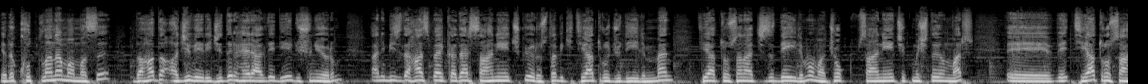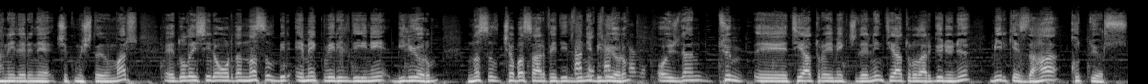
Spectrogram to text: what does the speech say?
ya da kutlanamaması daha da acı vericidir herhalde diye düşünüyorum. Hani biz de hasbelkader sahneye çıkıyoruz. Tabii ki tiyatrocu değilim ben. Tiyatro sanatçısı değilim ama çok sahneye çıkmışlığım var. E, ve tiyatro sahnelerine çıkmışlığım var. E, dolayısıyla orada nasıl bir emek verildiğini biliyorum. Nasıl çaba sarf edildiğini Tabii, tabii, biliyorum. tabii. O yüzden tüm e, tiyatro emekçilerinin tiyatrolar gününü bir kez daha kutluyoruz.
